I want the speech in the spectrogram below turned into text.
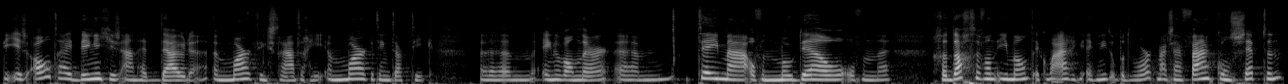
Die is altijd dingetjes aan het duiden. Een marketingstrategie, een marketingtactiek, um, een of ander ehm, thema of een model of een uh, gedachte van iemand. Ik kom eigenlijk even niet op het woord, maar het zijn vaak concepten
